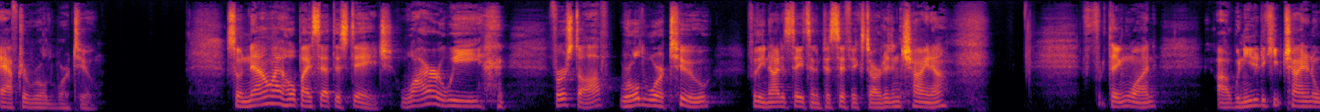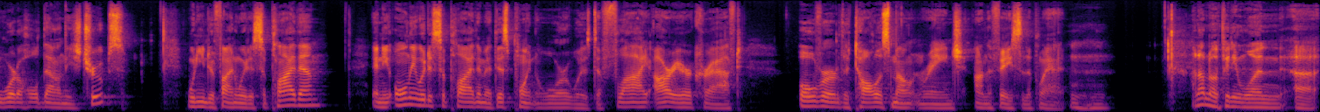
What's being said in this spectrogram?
after World War II. So now I hope I set the stage. Why are we, first off, World War II for the United States and the Pacific started in China. Thing one, uh, we needed to keep China in a war to hold down these troops. We needed to find a way to supply them. And the only way to supply them at this point in the war was to fly our aircraft over the tallest mountain range on the face of the planet. I don't know if anyone. Uh,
